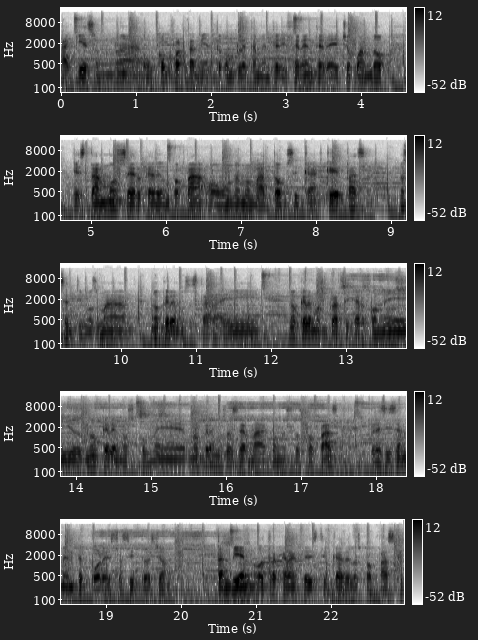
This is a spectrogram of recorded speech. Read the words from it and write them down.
aquí es un comportamiento completamente diferente. De hecho, cuando estamos cerca de un papá o una mamá tóxica, ¿qué pasa? Nos sentimos mal, no queremos estar ahí, no queremos platicar con ellos, no queremos comer, no queremos hacer nada con nuestros papás precisamente por esta situación. También otra característica de los papás que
